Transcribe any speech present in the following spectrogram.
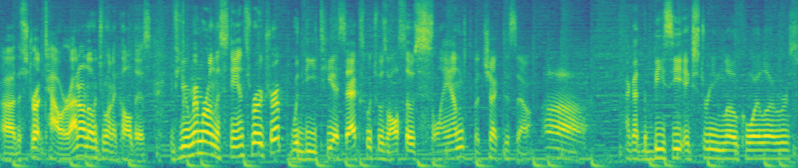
uh, the strut tower. I don't know what you want to call this. If you remember on the Stance road trip with the TSX, which was also slammed. But check this out. Uh, I got the BC Extreme Low coilovers.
